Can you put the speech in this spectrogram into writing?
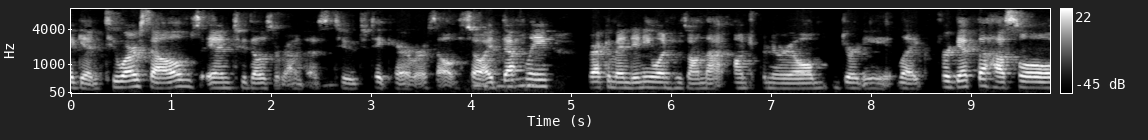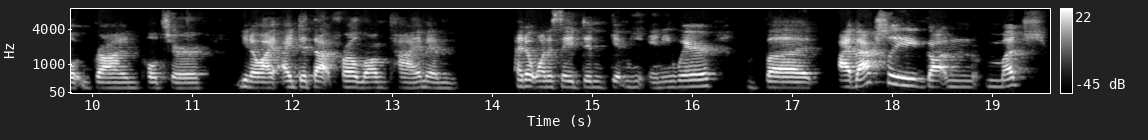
again to ourselves and to those around us to to take care of ourselves. So mm-hmm. I definitely recommend anyone who's on that entrepreneurial journey like forget the hustle grind culture you know I, I did that for a long time and i don't want to say it didn't get me anywhere but i've actually gotten much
